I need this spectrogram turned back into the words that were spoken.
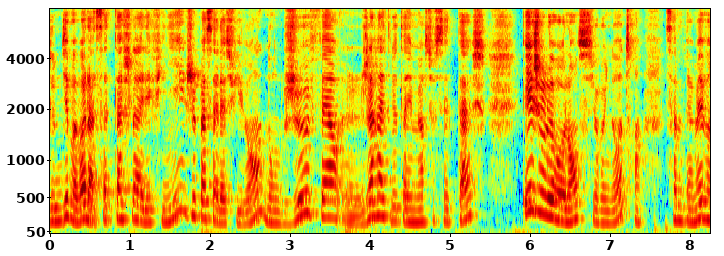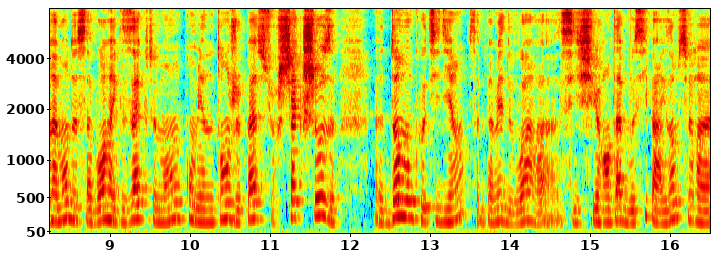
me dire, bah voilà, cette tâche-là, elle est finie, je passe à la suivante, donc je ferme, euh, j'arrête le timer sur cette tâche et je le relance sur une autre. Ça me permet vraiment de savoir exactement combien de temps je passe sur chaque chose dans mon quotidien. Ça me permet de voir euh, si je suis rentable aussi, par exemple, sur euh,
